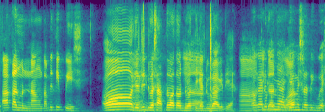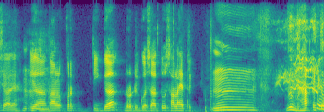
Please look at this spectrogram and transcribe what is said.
akan menang tapi tipis. Oh, jadi 2-1 atau Iya. 2-3-2 gitu ya. Ah, Oke, dia punya 3-2. James Rodriguez soalnya. Iya, Calvert 3, Rodrigo 1, salah hat trick. Hmm. Itu berapa itu?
